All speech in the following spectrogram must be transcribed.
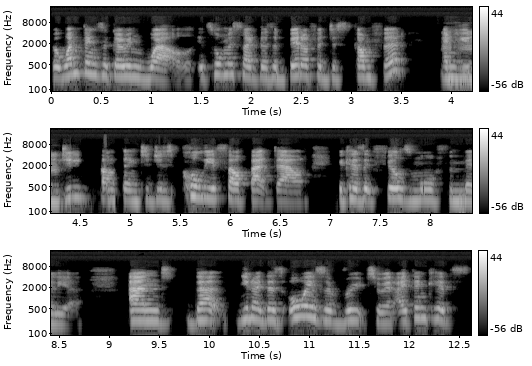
But when things are going well, it's almost like there's a bit of a discomfort and mm-hmm. you do something to just pull yourself back down because it feels more familiar and that you know there's always a route to it i think it's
